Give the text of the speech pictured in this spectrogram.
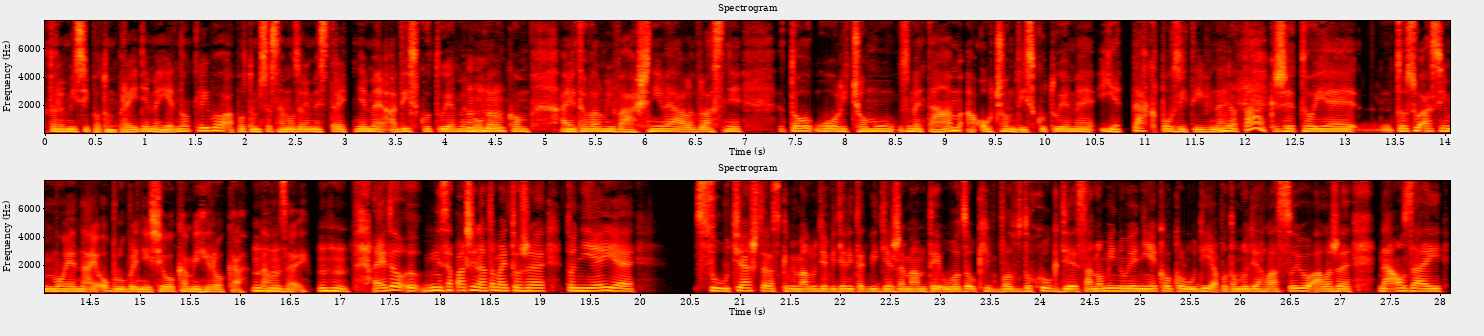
ktoré my si potom prejdeme jednotlivo a potom sa samozrejme stretneme a diskutujeme mm-hmm. vo mhm. veľkom. A je to veľmi vášnivé, ale vlastne to, kvôli čomu sme tam a o čom diskutujeme, je tak pozitívne, no tak. že to, je, to sú asi moje najobľúbenejšie okamihy roka. Mm-hmm. Naozaj. Mm-hmm. A je to, mne sa páči na tom aj to, že to nie je súťaž, teraz keby ma ľudia videli, tak vidia, že mám tie úvodzovky vo vzduchu, kde sa nominuje niekoľko ľudí a potom ľudia hlasujú, ale že naozaj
